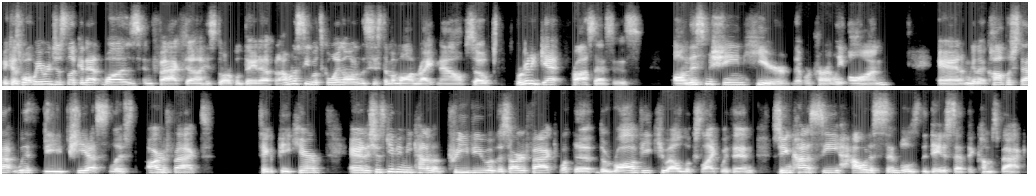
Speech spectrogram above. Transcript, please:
because what we were just looking at was, in fact, uh, historical data, but I want to see what's going on in the system I'm on right now. So we're going to get processes on this machine here that we're currently on, and I'm going to accomplish that with the PS list artifact. Take a peek here. And it's just giving me kind of a preview of this artifact, what the, the raw VQL looks like within. So you can kind of see how it assembles the data set that comes back.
